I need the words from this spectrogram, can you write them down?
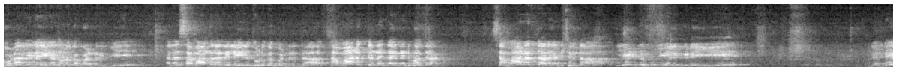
தொடர் நிலையில தொடுக்கப்பட்டிருக்கு. அல்ல சமாந்தர நிலையில தொடுக்கப்பட்டிருந்தா சமான தடை என்னன்னு பார்த்தாங்க சமான தடைன்னு சொன்னா இரண்டு புள்ளிகளுக்கு இடையே இரண்டு.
